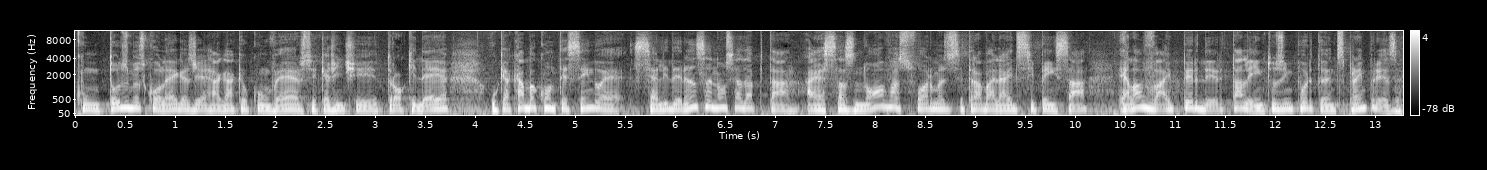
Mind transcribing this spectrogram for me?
com todos os meus colegas de RH que eu converso e que a gente troca ideia, o que acaba acontecendo é, se a liderança não se adaptar a essas novas formas de se trabalhar e de se pensar, ela vai perder talentos importantes para a empresa.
